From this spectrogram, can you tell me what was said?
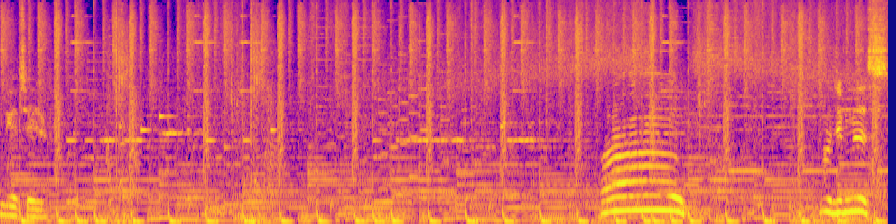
Here. Oh! How'd you miss?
